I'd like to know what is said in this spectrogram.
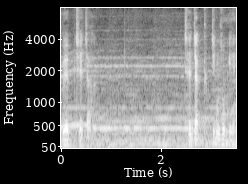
웹 제작 제작 특징 소개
